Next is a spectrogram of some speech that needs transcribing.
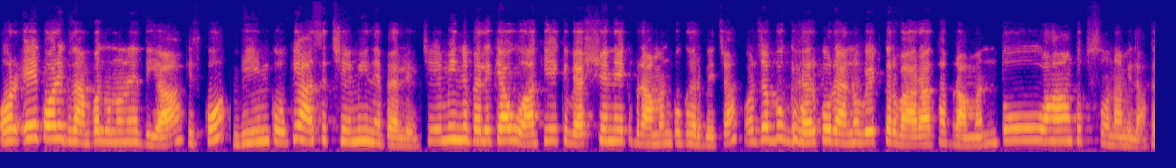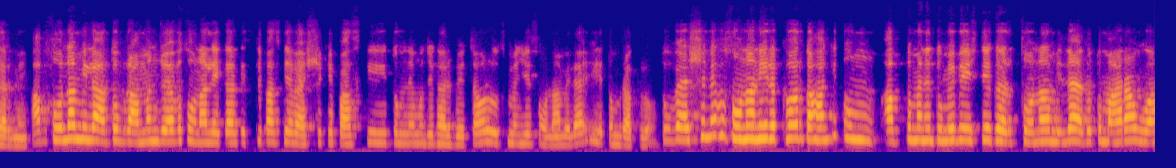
और एक और एग्ज़ाम्पल उन्होंने दिया किसको? भीम को कि आज से छह महीने पहले। छह महीने पहले क्या हुआ कि एक वैश्य ने एक ब्राह्मण को घर बेचा और जब वो घर को रेनोवेट करवा रहा था ब्राह्मण तो वहाँ कुछ सोना मिला घर में। अब सोना मिला तो ब्राह्मण जो है वो सोना लेकर किसके पास गया? वैश्य के पास की तुमने मुझे घर बेचा और उसमें ये सोना मिला, ये तुम रख लो। तो वैश्य ने वो सोना नहीं रखा और कहा कि तुम, अब तो मैंने तुम्हें बेच दिया, घर सोना मिला है तो तुम्हारा हुआ।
